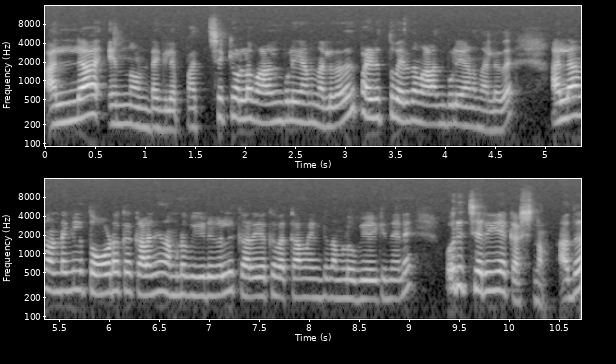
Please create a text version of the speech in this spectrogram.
അല്ല എന്നുണ്ടെങ്കിൽ പച്ചയ്ക്കുള്ള വാളൻപുളിയാണ് നല്ലത്. അതായത് പഴുത്ത് വരുന്ന വാളൻപുളിയാണ് നല്ലത്. അല്ല എന്നുണ്ടെങ്കിൽ തോടൊക്കെ കളഞ്ഞ് നമ്മുടെ വീടുകളിൽ കറിയൊക്കെ വെക്കാൻ വേണ്ടിയിട്ട് നമ്മൾ ഉപയോഗിക്കുന്നതിന് ഒരു ചെറിയ കഷ്ണം. അത്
